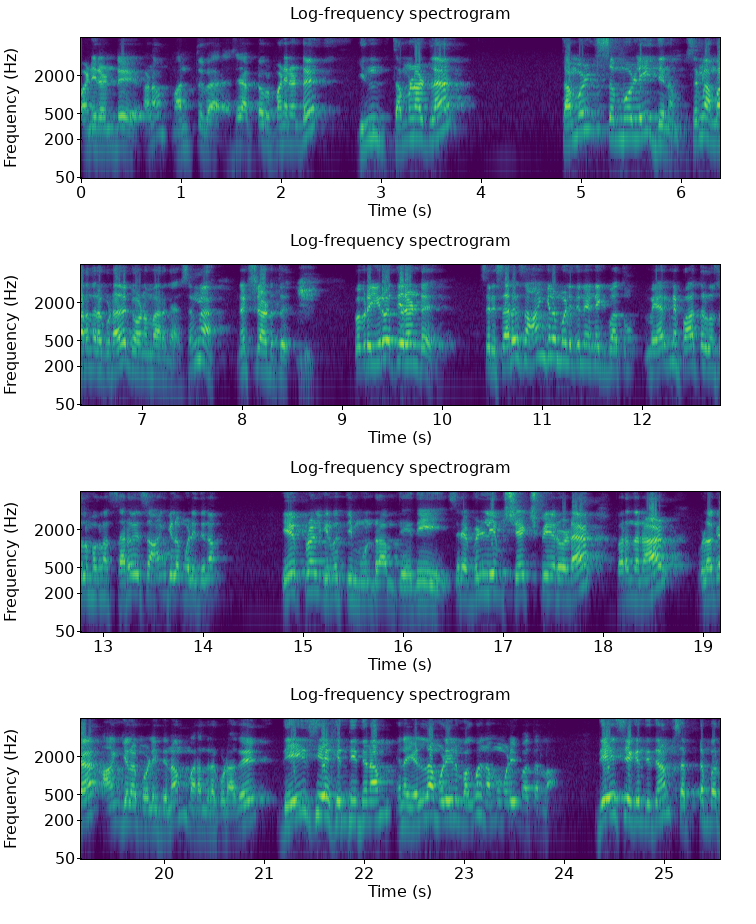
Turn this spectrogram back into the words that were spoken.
பன்னிரெண்டு ஆனால் மந்த் வேற. சரி அக்டோபர் பன்னிரெண்டு இந்த தமிழ்நாட்டில் தமிழ் செம்மொழி தினம். சரிங்களா? மறந்துடக்கூடாது. கவனமா இருங்க. சரிங்களா? நெக்ஸ்ட் அடுத்து. பிப்ரவரி இருபத்தி ரெண்டு சரி சர்வதேச ஆங்கில மொழி தினம் என்னைக்கு பார்த்தோம். நம்ம ஏற்கனவே பார்த்துருக்கோம் சொல்ல பார்க்கலாம் சர்வதேச ஆங்கில மொழி தினம் ஏப்ரல் இருபத்தி மூன்றாம் தேதி. சரி வில்லியம் ஷேக்ஸ்பியரோட பிறந்த நாள். உலக ஆங்கில மொழி தினம் மறந்துடக்கூடாது. தேசிய ஹிந்தி தினம் என எல்லா மொழியிலும் பார்க்கும்போது நம்ம மொழியும் பார்த்துடலாம். தேசிய ஹிந்தி தினம் செப்டம்பர்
